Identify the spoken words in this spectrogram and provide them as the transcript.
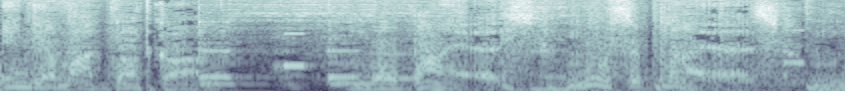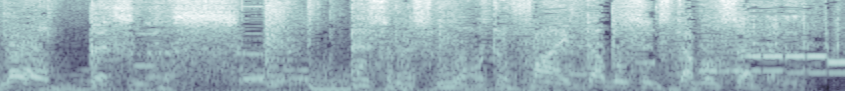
IndiaMart.com. More buyers, more suppliers, more business. SMS more to 56677.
